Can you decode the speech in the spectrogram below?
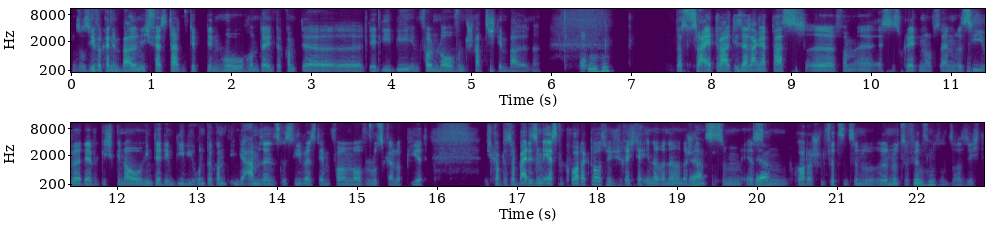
Unser Receiver kann den Ball nicht festhalten, tippt den hoch und dahinter kommt der, äh, der DB in vollem Lauf und schnappt sich den Ball. Ne? Mhm. Das zweite war halt dieser lange Pass äh, vom äh, Estes Creighton auf seinen Receiver, der wirklich genau hinter dem DB runterkommt, in die Arme seines Receivers, der im vollen Lauf losgaloppiert. Ich glaube, das war beides im ersten Quarter, Klaus, wenn ich mich recht erinnere. Ne? Und da ja. stand es zum ersten ja. Quarter schon 14 zu 0 oder 0 zu 14 mhm. aus unserer Sicht.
